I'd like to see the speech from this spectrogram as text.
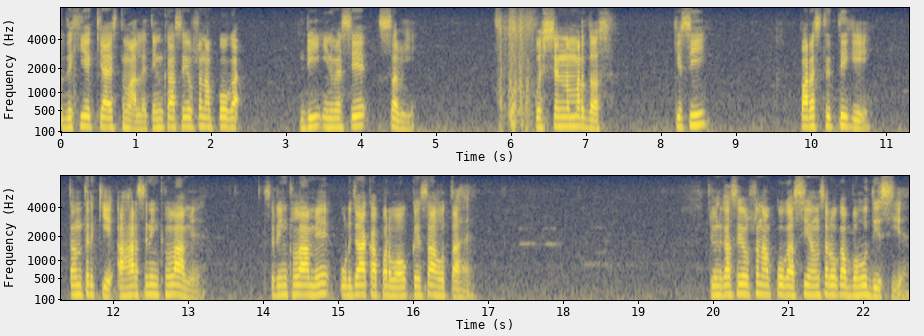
तो देखिए क्या इस्तेमाल है। तो इनका सही ऑप्शन आपको होगा डी इनमें से सभी। क्वेश्चन नंबर दस। किसी परिस्थिति की तंत्र की आहार श्रृंखला में श्रृंखला में ऊर्जा का प्रभाव कैसा होता है? तो इनका सही ऑप्शन आपको होगा सी आंसर होगा बहुदिशीय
